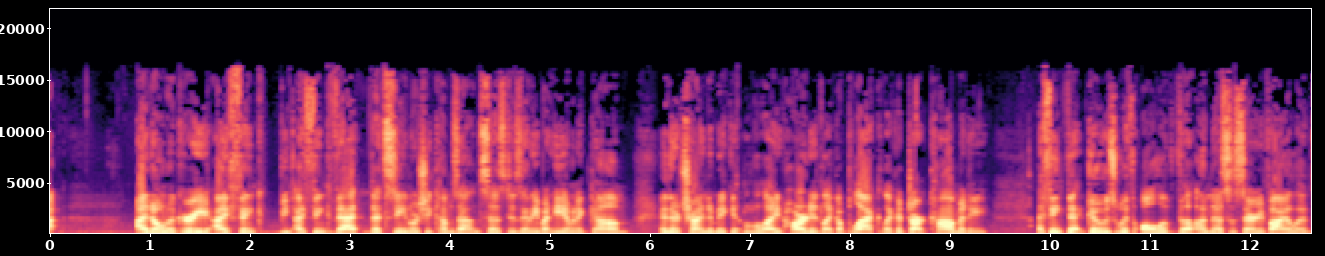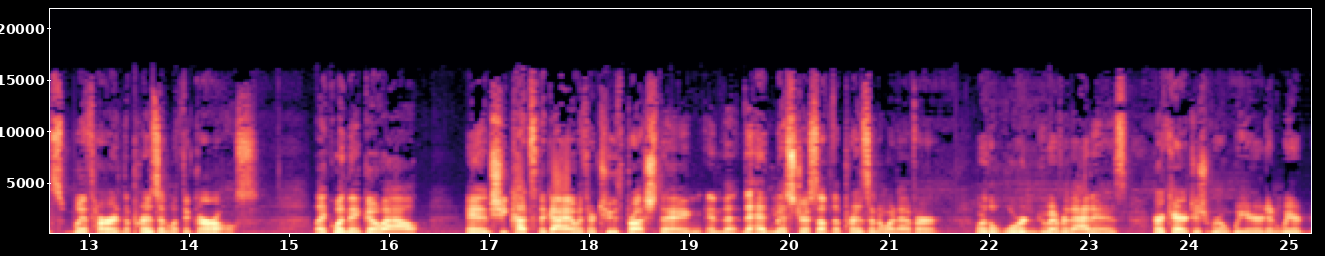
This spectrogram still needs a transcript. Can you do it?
I I don't agree. I think I think that that scene where she comes out and says, "Does anybody have any gum?" and they're trying to make it lighthearted, like a black, like a dark comedy. I think that goes with all of the unnecessary violence with her in the prison with the girls, like when they go out and she cuts the guy with her toothbrush thing, and the the head mistress of the prison or whatever, or the warden, whoever that is, her character's real weird and weird.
